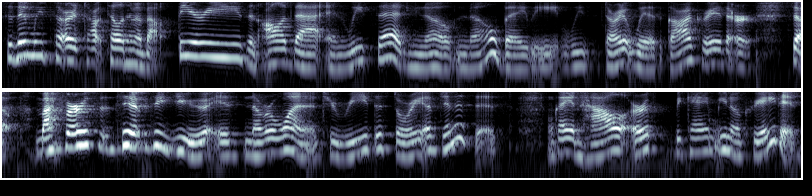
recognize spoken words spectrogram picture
So then we started talk, telling him about theories and all of that. And we said, you know, no, baby. We started with God created the earth. So my first tip to you is number one, to read the story of Genesis, okay, and how Earth became, you know, created.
